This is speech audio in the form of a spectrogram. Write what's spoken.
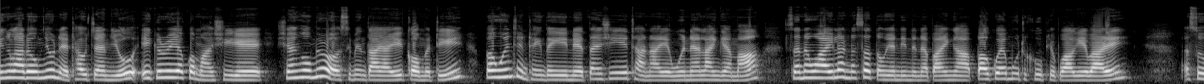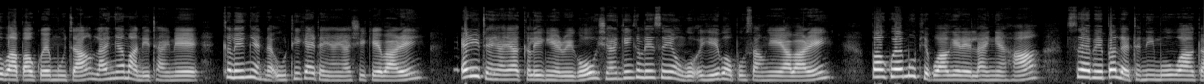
င်္ဂလာတုံမြို့နယ်ထောက်ကျန်းမြို့ဧကရရက်ကွက်မှာရှိတဲ့ရန်ကုန်မြို့တော်စီမံသားရေးကော်မတီပတ်ဝန်းကျင်ထိန်းသိမ်းရေးနဲ့တန်ရှင်းရေးဌာနရဲ့ဝန်ထမ်းလိုင်းကမှာဇန်နဝါရီလ23ရက်နေ့နေ့ပိုင်းကပောက်ကွဲမှုတစ်ခုဖြစ်ပွားခဲ့ပါတယ်။အဆိုပါပောက်ကွဲမှုကြောင့်လိုင်းကမှာနေထိုင်တဲ့ကလေးငယ်2ဦးထိခိုက်ဒဏ်ရာရရှိခဲ့ပါတယ်။အဲ့ဒီဒဏ်ရာရကလေးငယ်တွေကိုရန်ကင်းကလေးစေယုံကိုအရေးပေါ်ပို့ဆောင်ခဲ့ရပါတယ်။ပောက်ကွဲမှုဖြစ်ပွားခဲ့တဲ့လိုင်းငံဟာဆယ်ပေပတ်လည်ဒနီမိုးဝါက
